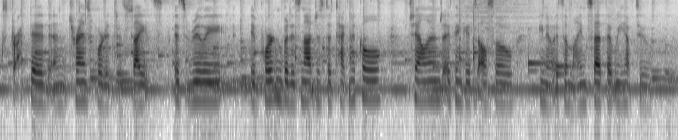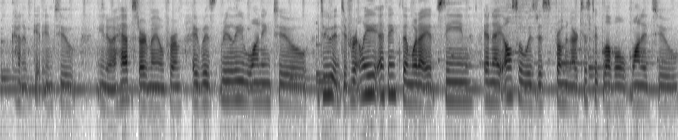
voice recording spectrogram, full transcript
extracted and transported to sites. It's really important, but it's not just a technical challenge. I think it's also, you know, it's a mindset that we have to kind of get into. You know, I have started my own firm. I was really wanting to do it differently, I think, than what I had seen. And I also was just from an artistic level wanted to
